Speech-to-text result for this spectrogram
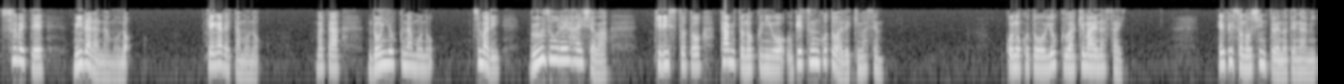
すべてみだらなもの、汚れたもの、また貪欲なもの、つまり偶像礼拝者はキリストと神との国を受け継ぐことはできません。このことをよくわきまえなさい。エフェソの信徒への手紙、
